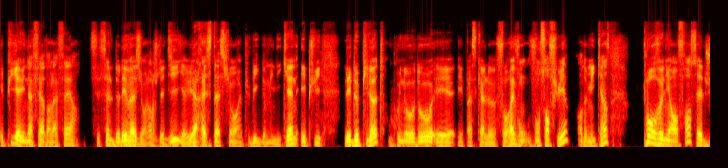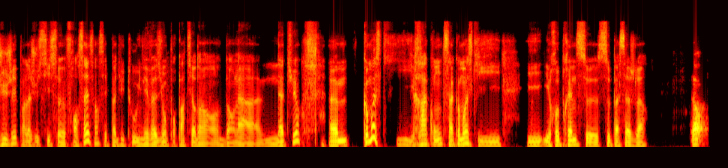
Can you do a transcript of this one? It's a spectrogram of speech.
Et puis, il y a une affaire dans l'affaire, c'est celle de l'évasion. Alors, je l'ai dit, il y a eu arrestation en République dominicaine. Et puis, les deux pilotes, Bruno Odo et, et Pascal Forêt, vont, vont s'enfuir en 2015 pour venir en France et être jugés par la justice euh, française. Hein. C'est pas du tout une évasion pour partir dans, la nature. Euh, comment est-ce qu'ils racontent ça? Comment est-ce qu'ils ils, ils reprennent ce, ce passage-là? Alors,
